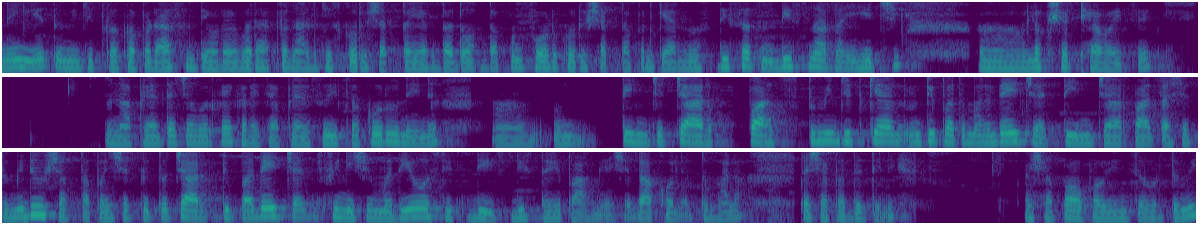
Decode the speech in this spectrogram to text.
नाही आहे तुम्ही जितका कपडा असेल तेवढ्यावर आपण ॲडजस्ट करू शकता. एकदा दोनदा पण फोल्ड करू शकता. पण कॅनव्हस दिसत दिसणार नाही ह्याची लक्षात ठेवायचं आहे आणि आपल्याला त्याच्यावर काय करायचं आपल्याला सुईचा करू नये ना. तीनचे चार पाच तुम्ही जितक्या टिपा तुम्हाला द्यायच्या आहेत तीन चार पाच अशा तुम्ही देऊ शकता. पण शक्यतो चार टिपा द्यायच्या फिनिशिंगमध्ये व्यवस्थित दि दिसतं हे पहा मी अशा दाखवल्यात तुम्हाला तशा पद्धतीने. अशा पाव तुम्ही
